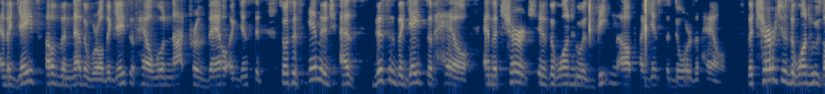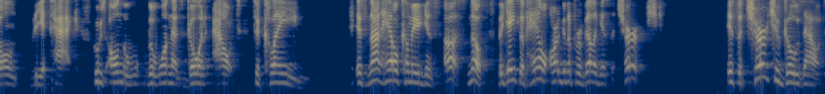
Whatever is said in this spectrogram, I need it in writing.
and the gates of the netherworld, the gates of hell, will not prevail against it. So it's this image as this is the gates of hell, and the church is the one who is beaten up against the doors of hell. The church is the one who's on the attack, who's on the, the one that's going out to claim. It's not hell coming against us. No, the gates of hell aren't going to prevail against the church. It's the church who goes out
